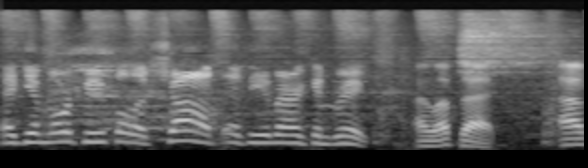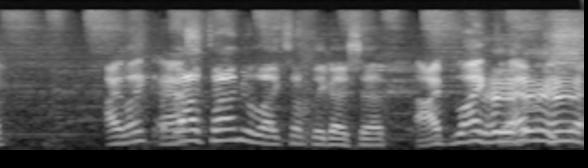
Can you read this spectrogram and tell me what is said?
and give more people a shot at the American dream? I love that. Uh, I like. Ask- About time you like something I said. I've liked everything.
